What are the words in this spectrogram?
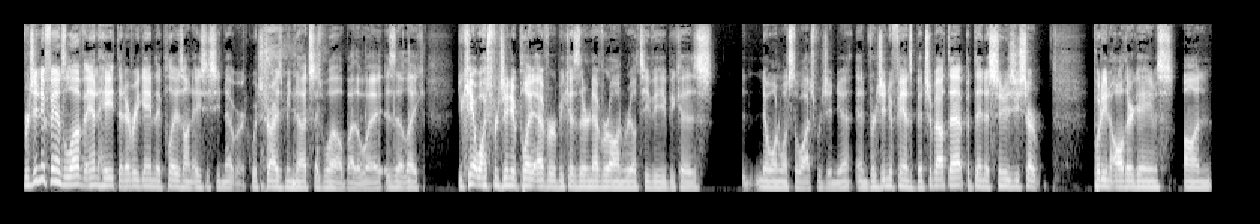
Virginia fans love and hate that every game they play is on ACC Network, which drives me nuts as well. By the way, is that like you can't watch Virginia play ever because they're never on real TV because no one wants to watch Virginia, and Virginia fans bitch about that. But then as soon as you start putting all their games on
